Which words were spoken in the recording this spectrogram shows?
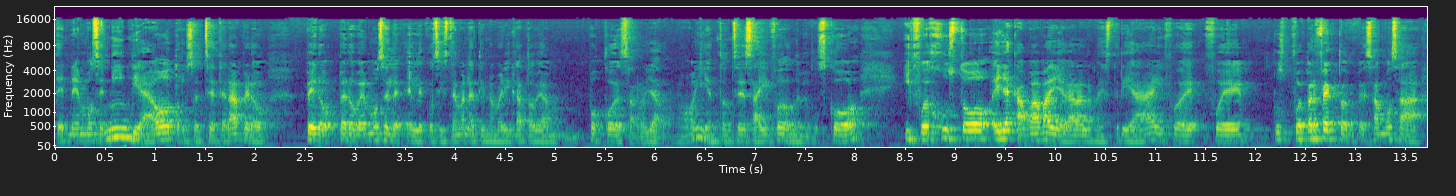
tenemos en India otros, etcétera, pero, pero, pero vemos el, ecosistema en Latinoamérica todavía poco desarrollado, ¿no? Y entonces ahí fue donde me buscó y fue justo, ella acababa de llegar a la maestría y fue, fue, pues fue perfecto, empezamos a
